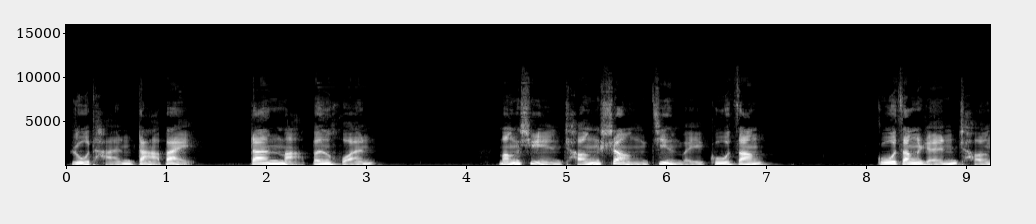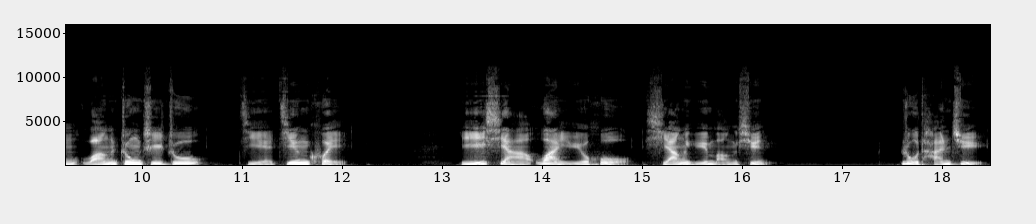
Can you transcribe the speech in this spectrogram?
入坛大败，单马奔还。蒙逊乘胜进为孤臧，孤臧人乘王忠之诸，皆惊溃，一下万余户降于蒙逊。入坛据，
